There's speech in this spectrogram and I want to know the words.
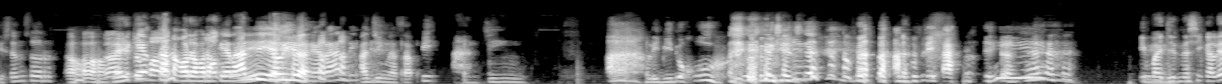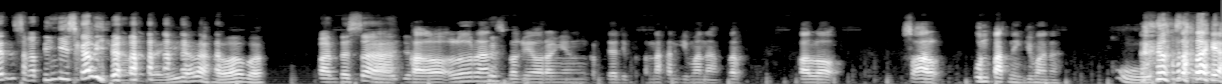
disensor. Oh. Ah, Nah, ini kayak karena orang-orang kayak Randi Iya, kali ya. Randi. Anjing nasapi, anjing. Ah, libidoku. Kan Iya. Imajinasi kalian sangat tinggi sekali ya Nah, iyalah, enggak apa-apa. Pantes Nah, aja kalau lu Ran sebagai orang yang kerja di peternakan gimana? Per- kalau soal unpad nih gimana? Uh, salah ya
